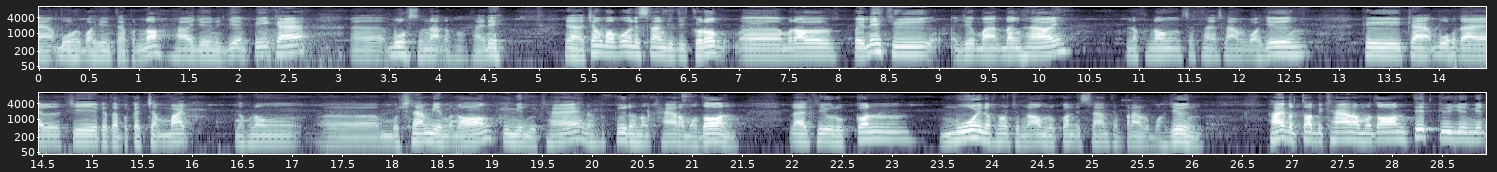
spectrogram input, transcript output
ការបួសរបស់យើងតែប៉ុណ្ណោះហើយយើងនិយាយអំពីការបួសសុណាត់នៅក្នុងថ្ងៃនេះចាអញ្ចឹងបងប្អូនឥស្លាមជាទីគោរពមកដល់ពេលនេះគឺយើងបានដឹងហើយ នៅក្នុងសាសនាឥស្លាមរបស់យើង គឺការបួសដែលជាកតបកិច្ចចាំបាច់នៅក្នុងមួយឆ្នាំមានម្ដង គឺមានមួយខែគឺនៅក្នុងខែរ៉ម៉ាដនដែលជារុកុនមួយនៅក្នុងចំណោមរុកុនអ៊ីស្លាមទាំង5របស់យើងហើយបន្ទាប់ពីខែរ៉ម៉ាដនទៀតគឺយើងមាន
